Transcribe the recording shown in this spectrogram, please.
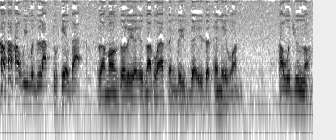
we would love to hear that. Ramon Zoria is not laughing these days at anyone. How would you know?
